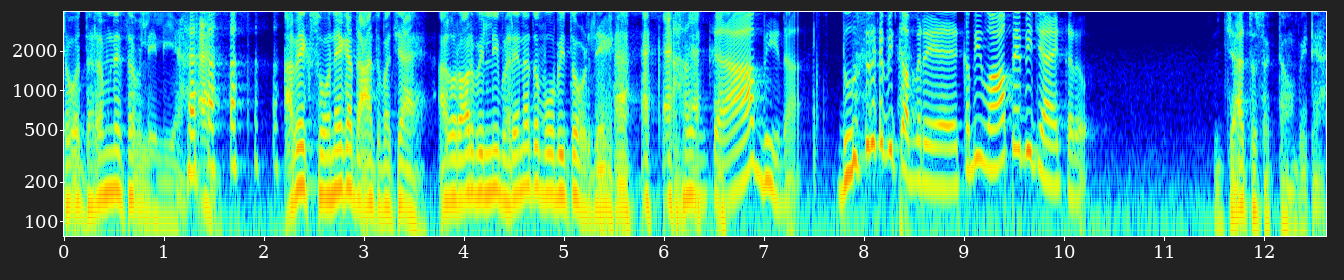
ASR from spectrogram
तो वो धर्म ने सब ले लिया। अब एक सोने का दांत बचा है। अगर और बिल नहीं भरे ना तो वो भी तोड़ देगा। अंकल आप भी ना दूसरे भी कमरे हैं। कभी वहाँ पे भी जाया करो। जा तो सकता हूँ बेटा।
